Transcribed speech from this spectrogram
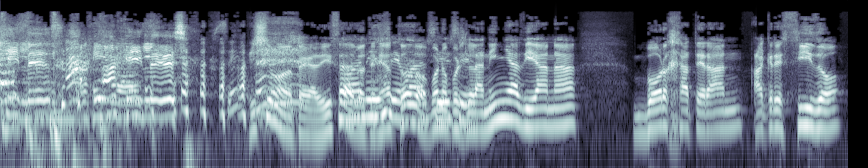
ágiles, ágiles. Buenísimo, pegadiza, lo tenía todo. Bueno, pues la niña Diana Borja Terán ha crecido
